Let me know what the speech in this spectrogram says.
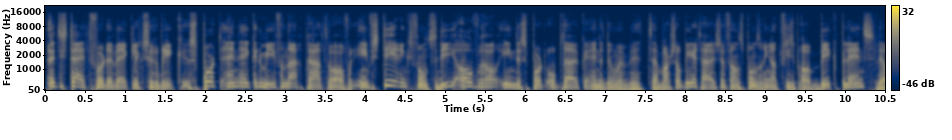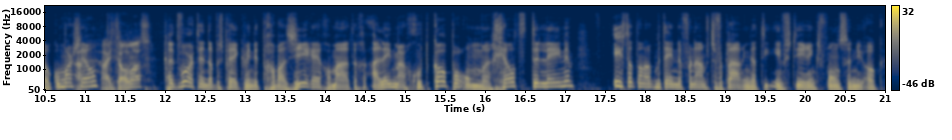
Het is tijd voor de wekelijkse rubriek Sport en Economie. Vandaag praten we over investeringsfondsen die overal in de sport opduiken. En dat doen we met eh, Marcel Beerthuizen van sponsoringadviesbureau Big Plans. Welkom Marcel. Ah, hi Thomas. Het wordt, en dat bespreken we in dit programma zeer regelmatig, alleen maar goedkoper om eh, geld te lenen. Is dat dan ook meteen de voornaamste verklaring dat die investeringsfondsen nu ook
